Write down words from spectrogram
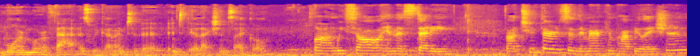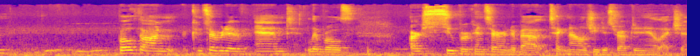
more and more of that as we go into the into the election cycle. Well, we saw in the study about two thirds of the American population, both on conservative and liberals, are super concerned about technology disrupting the election.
